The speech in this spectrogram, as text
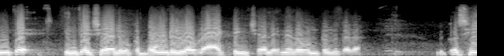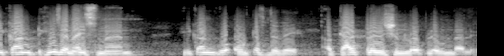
ఇంతే ఇంతే చేయాలి. ఒక బౌండరీ లోపల యాక్టింగ్ చేయాలి అనేది ఉంటుంది కదా. Because he can't he's a nice man he can't go out of the way ఆ క్యారెక్టరైజేషన్ లోపలే ఉండాలి.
